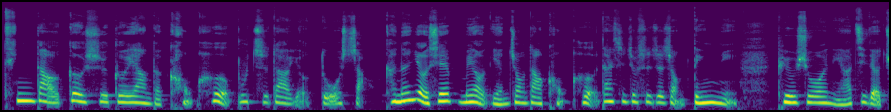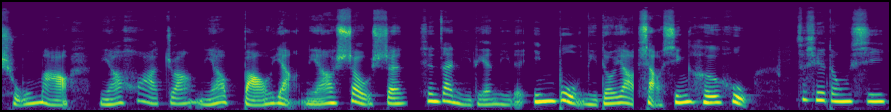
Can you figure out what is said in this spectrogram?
听到各式各样的恐吓，不知道有多少。可能有些没有严重到恐吓，但是就是这种叮咛，譬如说你要记得除毛，你要化妆，你要保养，你要瘦身。现在你连你的阴部你都要小心呵护，这些东西。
